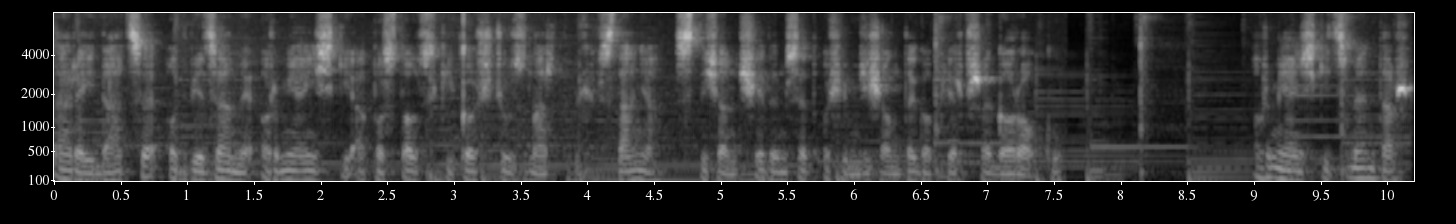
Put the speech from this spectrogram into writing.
Starej Dace odwiedzamy ormiański apostolski kościół Zmartwychwstania z 1781 roku. Ormiański cmentarz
